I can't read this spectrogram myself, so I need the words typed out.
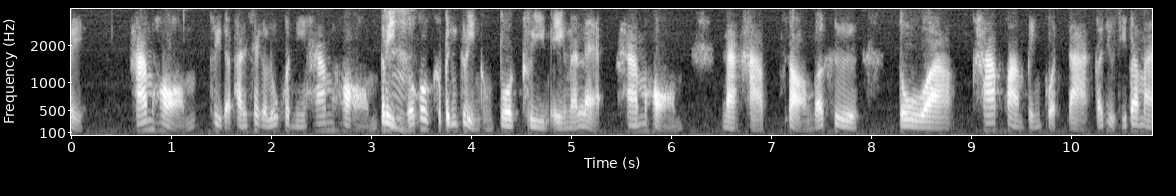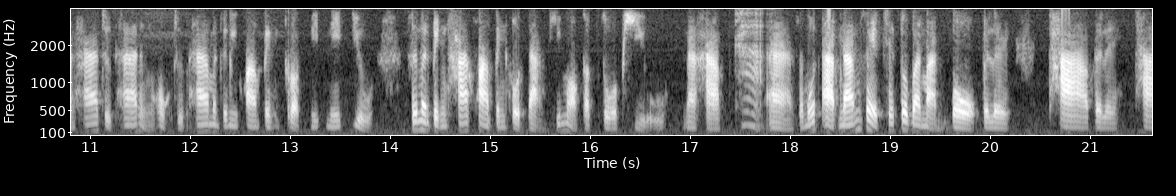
ย ห้ามหอมผลิตภัณฑ์ที่ใช้กับลูกคนนี้ห้ามหอม กลิ่นก็คือเป็นกลิ่นของตัวครีมเองนั่นแหละ ห้ามหอมนะครับสองก็คือตัว ค่าความเป็นกรดด่างก็อยู่ที่ประมาณ 5.5 ถึง 6.5 มันจะมีความเป็นกรดนิดๆอยู่ ซึ่งมันเป็นค่าความเป็นกรดด่างที่เหมาะกับตัวผิวนะครับค่ะอ่าสมมติอาบน้ำเสร็จเช็ดตัวบานๆโบกไปเลย ทาไปเลย ทา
